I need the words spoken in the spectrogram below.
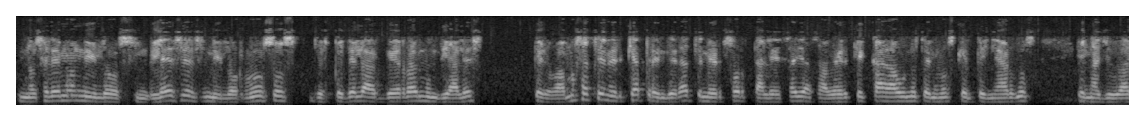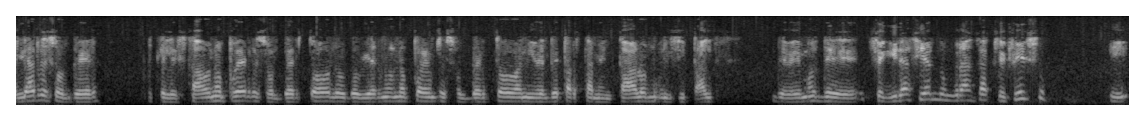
no seremos ni los ingleses, ni los rusos después de las guerras mundiales, pero vamos a tener que aprender a tener fortaleza y a saber que cada uno tenemos que empeñarnos en ayudarle a resolver porque el Estado no puede resolver todo, los gobiernos no pueden resolver todo a nivel departamental o municipal. Debemos de seguir haciendo un gran sacrificio y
